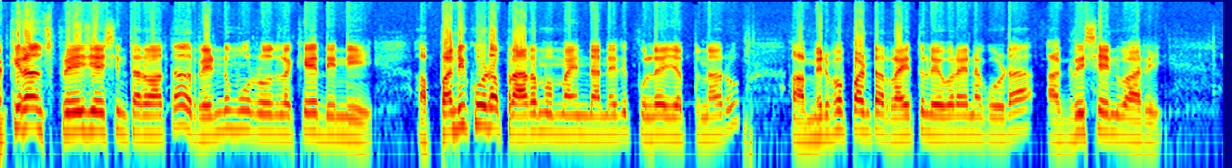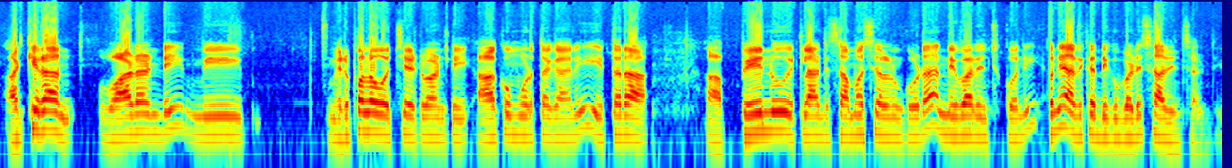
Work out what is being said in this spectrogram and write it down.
అకిరాన్ స్ప్రే చేసిన తర్వాత రెండు మూడు రోజులకే దీన్ని ఆ పని కూడా ప్రారంభమైంది అనేది పుల్లయ్య చెప్తున్నారు. ఆ మిరప పంట రైతులు ఎవరైనా కూడా అగ్రిషైన్ వారి అకిరాన్ వాడండి. మీ మిరపలో వచ్చేటువంటి ఆకుముడత కానీ ఇతర పేను ఇట్లాంటి సమస్యలను కూడా నివారించుకొని అధిక దిగుబడి సాధించండి.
